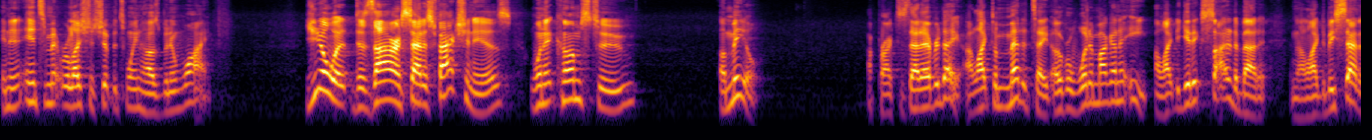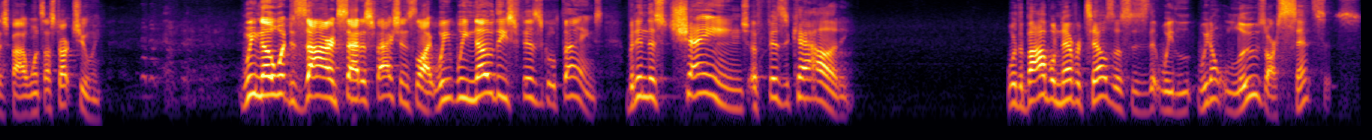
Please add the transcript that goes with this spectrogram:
in an intimate relationship between husband and wife. You know what desire and satisfaction is when it comes to a meal. I practice that every day. I like to meditate over what am I going to eat. I like to get excited about it, and I like to be satisfied once I start chewing. We know what desire and satisfaction is like. We, we know these physical things. But in this change of physicality, what the Bible never tells us is that we, we don't lose our senses.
